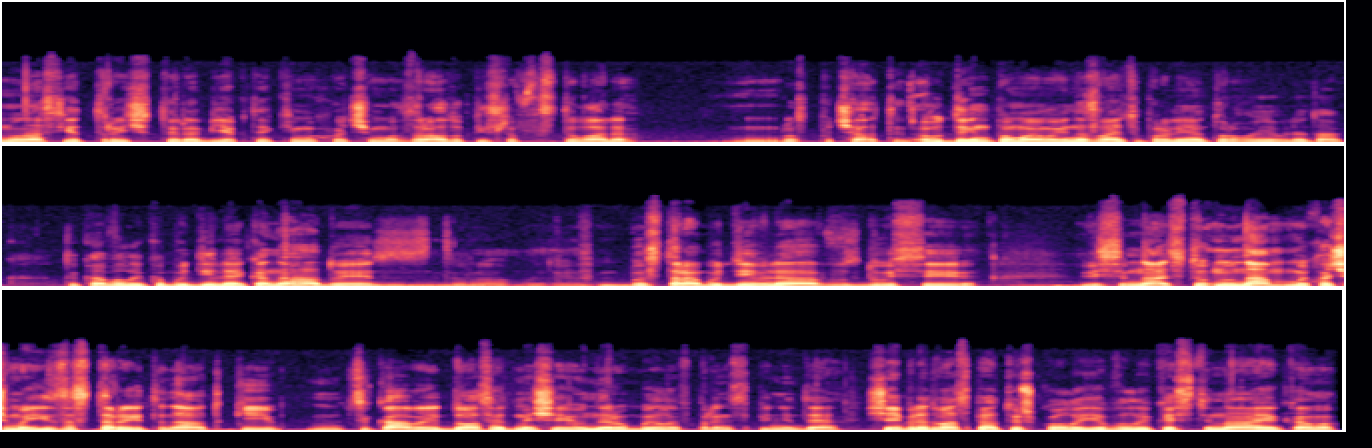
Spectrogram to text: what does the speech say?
Ну, у нас є 3-4 об'єкти, які ми хочемо зразу після фестивалю розпочати. Один, по-моєму, він називається управління торгівлі, так? Така велика будівля, яка нагадує стара будівля, стара будівля в дусі 18 Ну нам ми хочемо її застарити. Да? Такий цікавий досвід. Ми ще його не робили, в принципі, ніде. Ще біля 25-ї школи є велика стіна, яка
